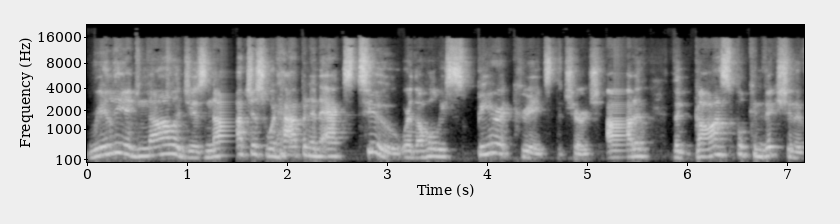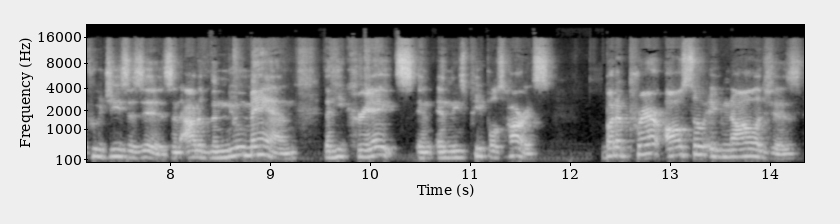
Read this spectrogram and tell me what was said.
really acknowledges not just what happened in Acts 2, where the Holy Spirit creates the church out of the gospel conviction of who Jesus is and out of the new man that he creates in, in these people's hearts. But a prayer also acknowledges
